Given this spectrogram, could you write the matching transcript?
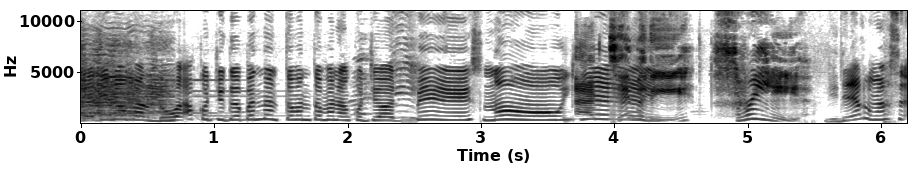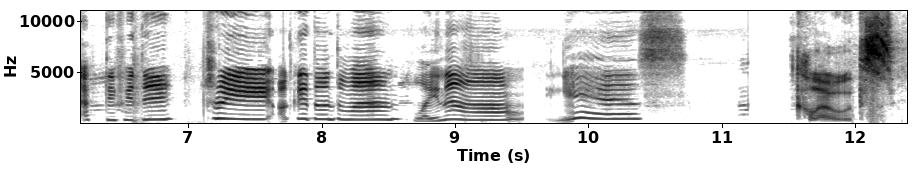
Jadi nomor dua aku juga benar teman-teman, aku jawab B. Snow. Activity three. Jadi aku masuk activity 3. Oke teman-teman, play now. Yes. clothes.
